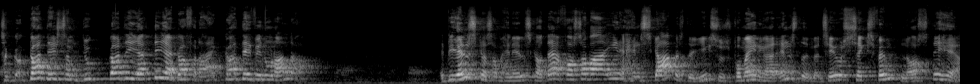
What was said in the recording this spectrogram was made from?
Så gør det, som du, gør det, jeg, det jeg gør for dig, gør det ved nogle andre. At vi elsker, som han elsker. Og derfor så var en af hans skarpeste Jesus formaninger et andet sted, Matthæus 6:15 også det her,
